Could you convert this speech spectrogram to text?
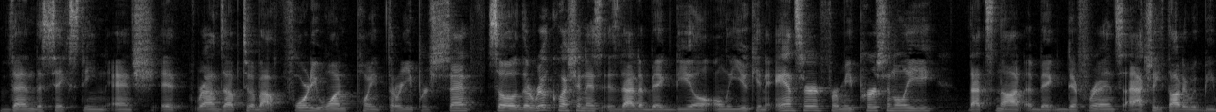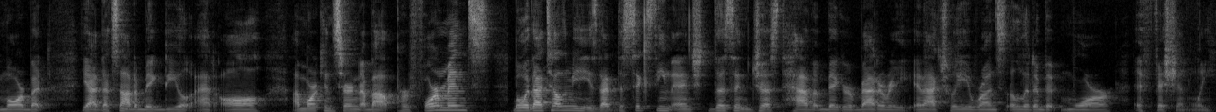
than the 16 inch. It rounds up to about 41.3%. So the real question is, is that a big deal? Only you can answer. For me personally, that's not a big difference. I actually thought it would be more, but yeah, that's not a big deal at all. I'm more concerned about performance. But what that tells me is that the 16 inch doesn't just have a bigger battery, it actually runs a little bit more efficiently.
